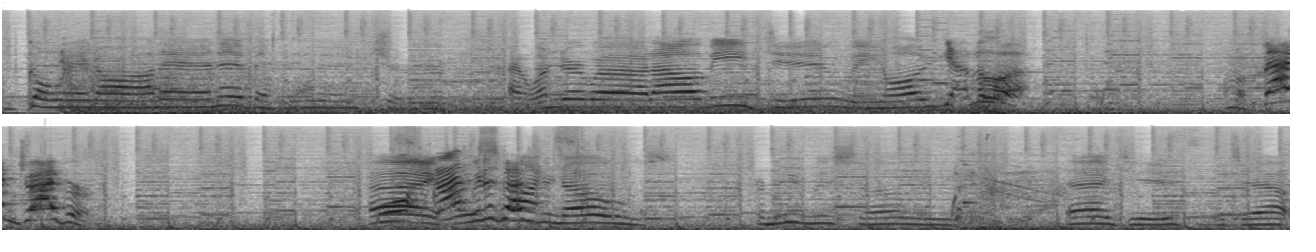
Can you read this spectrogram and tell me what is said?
I'm going on an adventure. I wonder what I'll be doing. Oh, yeah, look! I'm a bad driver. Hey, I'm, gonna smash your nose. I'm moving slowly. Hey, dude, what's up?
